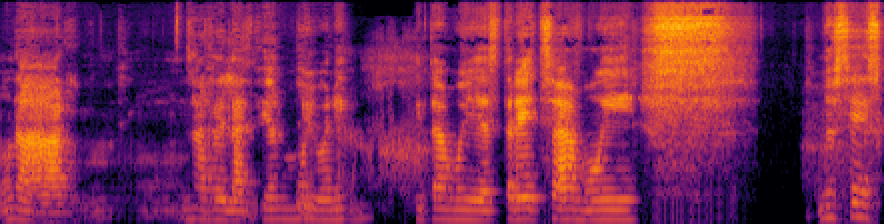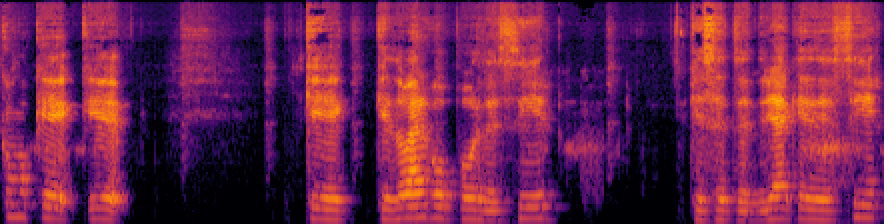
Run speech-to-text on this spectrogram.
una, una relación muy bonita muy estrecha, muy, no sé, es como que, que, quedó algo por decir que se tendría que decir,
